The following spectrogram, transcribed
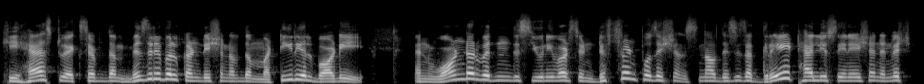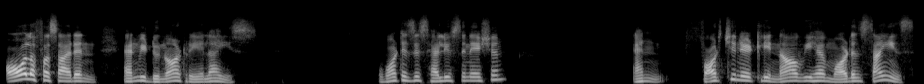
he has to accept the miserable condition of the material body and wander within this universe in different positions. Now, this is a great hallucination in which all of us are in, and we do not realize. What is this hallucination? And fortunately, now we have modern science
